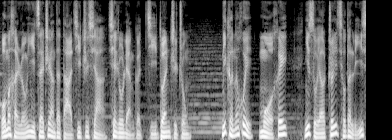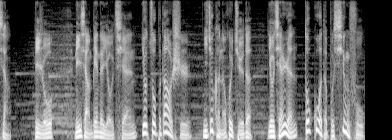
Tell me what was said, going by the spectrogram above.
我们很容易在这样的打击之下，陷入两个极端之中。你可能会抹黑你所要追求的理想，比如你想变得有钱又做不到时，你就可能会觉得有钱人都过得不幸福。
